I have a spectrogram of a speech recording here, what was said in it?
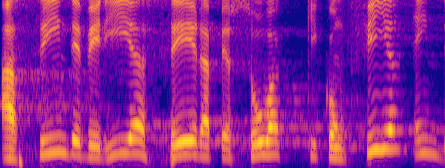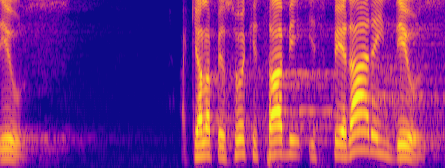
Assim deveria ser a pessoa que confia em Deus. Aquela pessoa que sabe esperar em Deus.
